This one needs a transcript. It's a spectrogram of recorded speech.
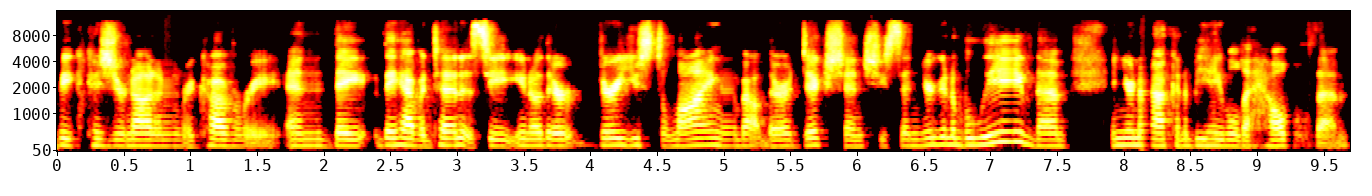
because you're not in recovery and they they have a tendency you know they're very used to lying about their addiction. She said you're going to believe them and you're not going to be able to help them.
